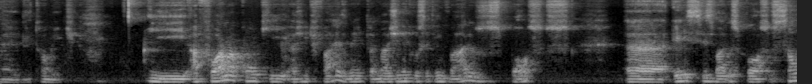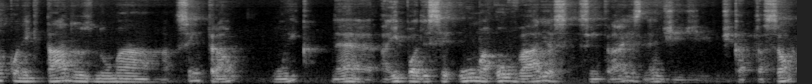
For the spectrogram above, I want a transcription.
né, eventualmente. E a forma com que a gente faz, né, então imagina que você tem vários poços, uh, esses vários poços são conectados numa central única, né, aí pode ser uma ou várias centrais, né, de, de de captação,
